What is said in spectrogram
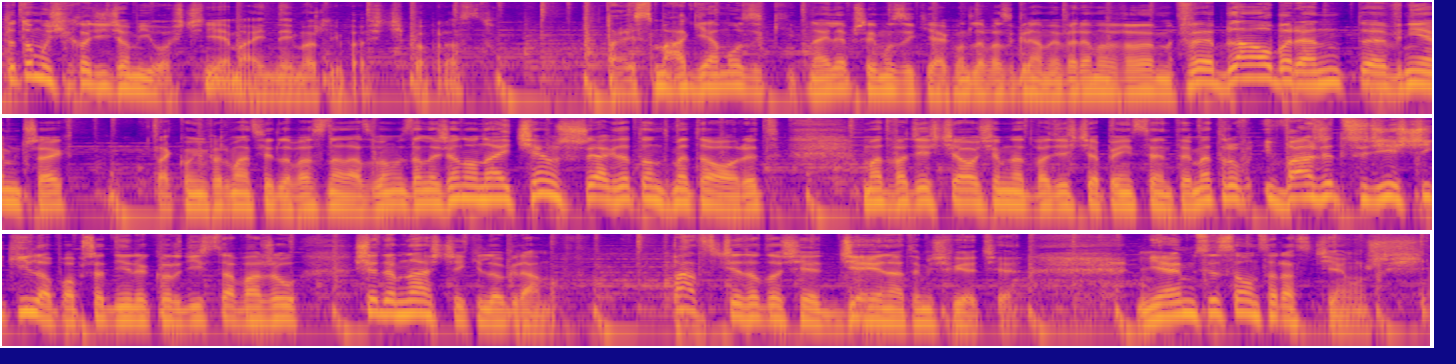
To tu musi chodzić o miłość, nie ma innej możliwości po prostu. To jest magia muzyki, najlepszej muzyki, jaką dla was gramy w RMF FM. W Blaubeuren w Niemczech, taką informację dla was znalazłem, znaleziono najcięższy jak dotąd meteoryt. Ma 28 na 25 cm i waży 30 kg. Poprzedni rekordzista ważył 17 kg. Patrzcie, co to się dzieje na tym świecie. Niemcy są coraz ciężsi,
